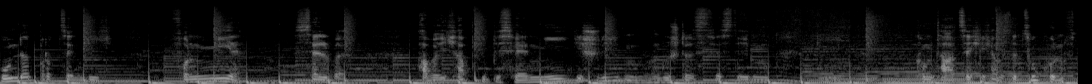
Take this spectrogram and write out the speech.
hundertprozentig von mir selber. Aber ich habe die bisher nie geschrieben und du stellst fest eben, die kommen tatsächlich aus der Zukunft,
